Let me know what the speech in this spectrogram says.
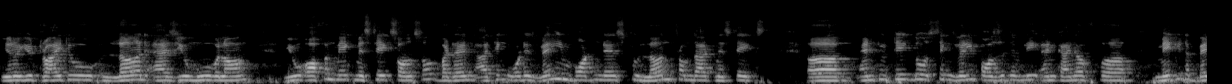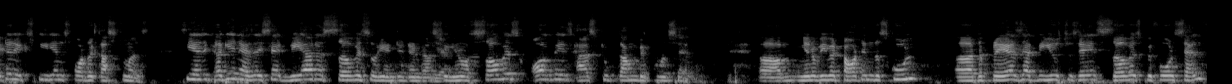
You know, you try to learn as you move along you often make mistakes also, but then I think what is very important is to learn from that mistakes uh, and to take those things very positively and kind of uh, make it a better experience for the customers. See, as, again, as I said, we are a service-oriented industry. Yeah. You know, service always has to come before self. Um, you know, we were taught in the school uh, the prayers that we used to say, service before self.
